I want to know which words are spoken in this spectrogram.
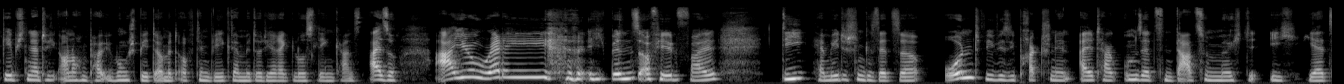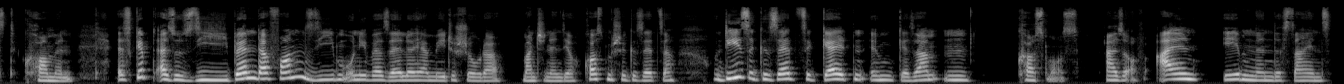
gebe ich dir natürlich auch noch ein paar Übungen später mit auf den Weg, damit du direkt loslegen kannst. Also, are you ready? ich bin's auf jeden Fall. Die hermetischen Gesetze und wie wir sie praktisch in den Alltag umsetzen, dazu möchte ich jetzt kommen. Es gibt also sieben davon, sieben universelle hermetische oder manche nennen sie auch kosmische Gesetze. Und diese Gesetze gelten im gesamten Kosmos, also auf allen Ebenen des Seins.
